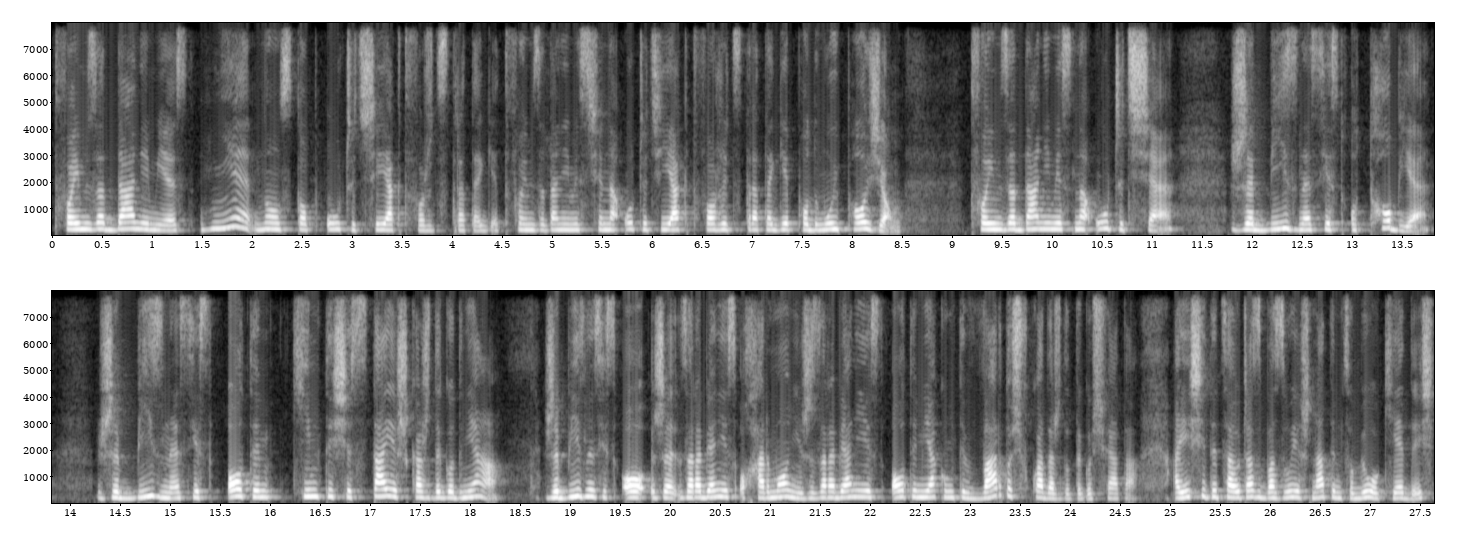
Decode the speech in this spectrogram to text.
Twoim zadaniem jest nie non-stop uczyć się, jak tworzyć strategię. Twoim zadaniem jest się nauczyć, jak tworzyć strategię pod mój poziom. Twoim zadaniem jest nauczyć się, że biznes jest o tobie, że biznes jest o tym, kim ty się stajesz każdego dnia że biznes jest o, że zarabianie jest o harmonii, że zarabianie jest o tym, jaką ty wartość wkładasz do tego świata. A jeśli ty cały czas bazujesz na tym, co było kiedyś,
